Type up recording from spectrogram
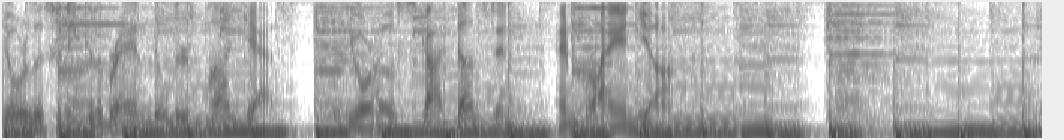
You're listening to the Brand Builders Podcast with your hosts, Scott Dunston and Brian Young.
